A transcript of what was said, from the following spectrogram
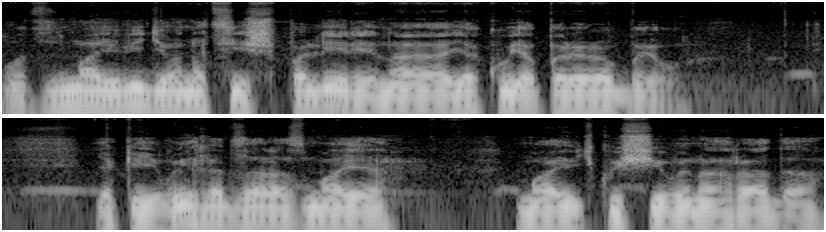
От, знімаю відео на цій шпалері, на яку я переробив. Який вигляд зараз має, мають кущі винограда.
